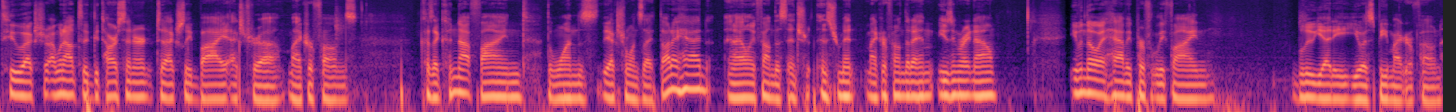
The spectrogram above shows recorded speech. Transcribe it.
two extra. I went out to Guitar Center to actually buy extra microphones because I could not find the ones, the extra ones that I thought I had, and I only found this instru- instrument microphone that I am using right now. Even though I have a perfectly fine Blue Yeti USB microphone,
